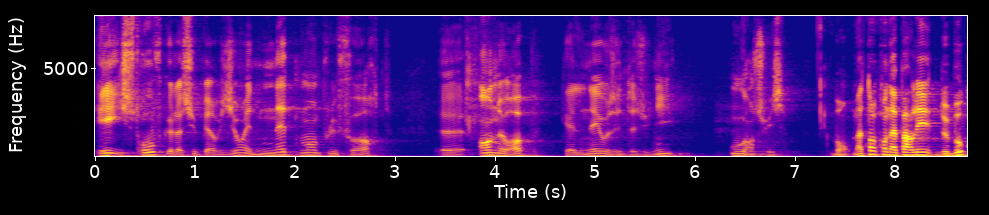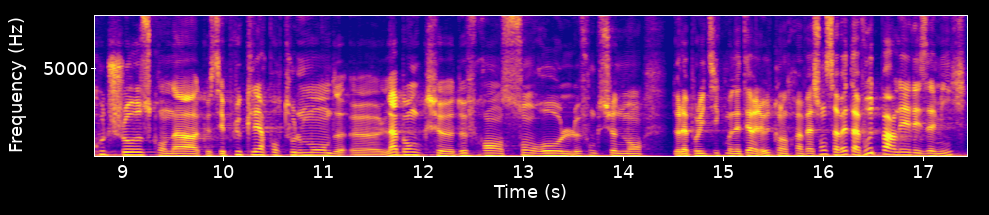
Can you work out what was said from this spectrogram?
Et il se trouve que la supervision est nettement plus forte euh, en Europe qu'elle n'est aux États-Unis ou en Suisse. Bon, maintenant qu'on a parlé de beaucoup de choses, qu'on a, que c'est plus clair pour tout le monde, euh, la Banque de France, son rôle, le fonctionnement de la politique monétaire et la lutte contre l'inflation, ça va être à vous de parler, les amis.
